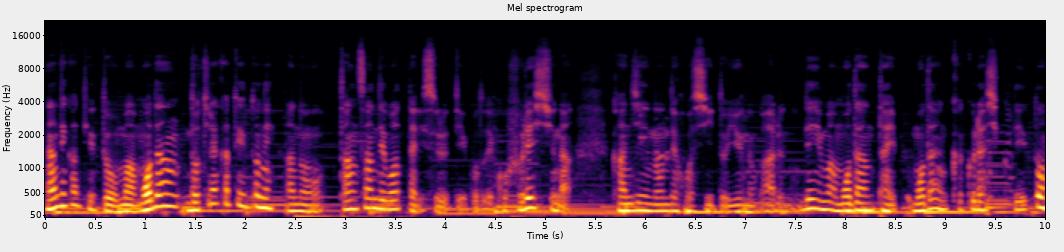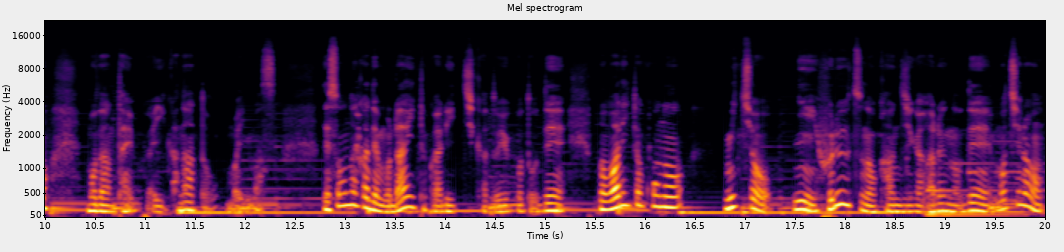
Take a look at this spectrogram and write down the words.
なんでかっていうと、まあ、モダン、どちらかというとね、あの、炭酸で割ったりするっていうことで、こう、フレッシュな感じに飲んでほしいというのがあるので、まあ、モダンタイプ、モダンかクラシックで言うと、モダンタイプがいいかなと思います。で、その中でもライトかリッチかということで、まあ、割とこの、みちょにフルーツの感じがあるので、もちろん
